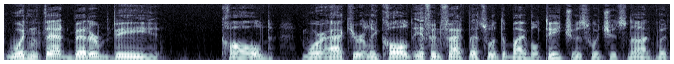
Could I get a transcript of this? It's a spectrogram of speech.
Wouldn't that better be called, more accurately called, if in fact that's what the Bible teaches, which it's not, but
